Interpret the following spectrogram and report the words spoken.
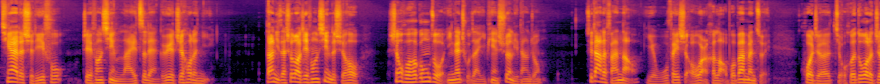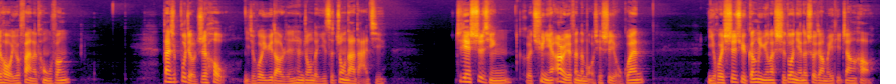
亲爱的史蒂夫，这封信来自两个月之后的你。当你在收到这封信的时候，生活和工作应该处在一片顺利当中。最大的烦恼也无非是偶尔和老婆拌拌嘴，或者酒喝多了之后又犯了痛风。但是不久之后，你就会遇到人生中的一次重大打击。这件事情和去年二月份的某些事有关。你会失去耕耘了十多年的社交媒体账号，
